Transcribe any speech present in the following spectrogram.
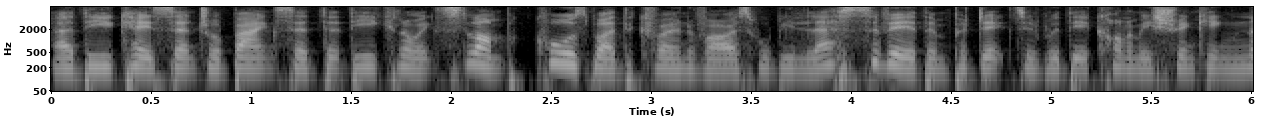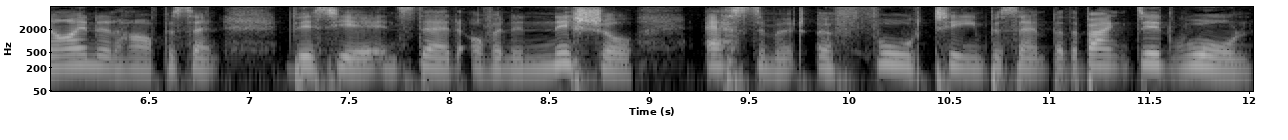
Uh, the UK central bank said that the economic slump caused by the coronavirus will be less severe than predicted, with the economy shrinking 9.5% this year instead of an initial estimate of 14%. But the bank did warn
